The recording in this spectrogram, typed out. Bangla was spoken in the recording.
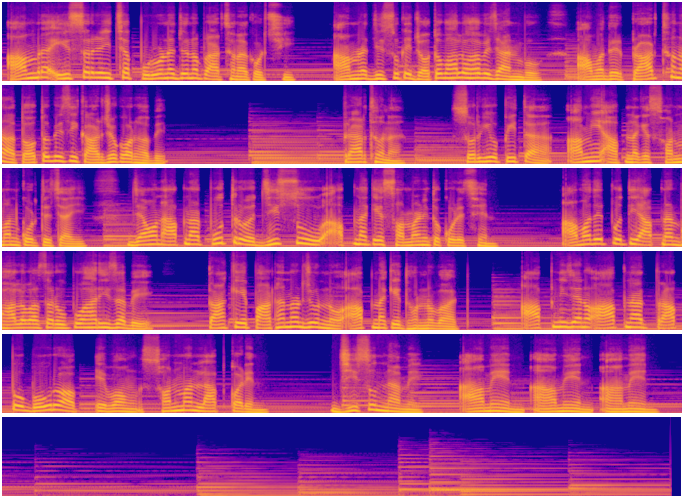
আমরা ঈশ্বরের ইচ্ছা পূরণের জন্য প্রার্থনা করছি। আমরা যিশুকে যত ভালোভাবে জানব, আমাদের প্রার্থনা তত বেশি কার্যকর হবে। প্রার্থনা স্বর্গীয় পিতা, আমি আপনাকে সম্মান করতে চাই। যেমন আপনার পুত্র যিশু আপনাকে সম্মানিত করেছেন। আমাদের প্রতি আপনার ভালোবাসার উপহার হিসাবে তাকে পাঠানোর জন্য আপনাকে ধন্যবাদ। আপনি যেন আপনার প্রাপ্য গৌরব এবং সম্মান লাভ করেন। যিশুর নামে। Amen amen amen.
